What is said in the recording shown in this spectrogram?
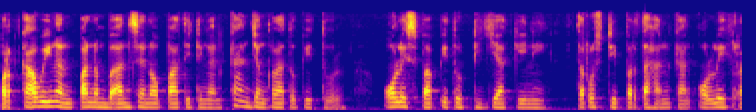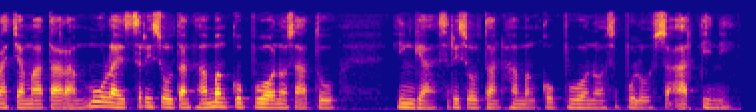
Perkawinan Panembahan Senopati dengan Kanjeng Ratu Kidul oleh sebab itu diyakini terus dipertahankan oleh Raja Mataram mulai Sri Sultan Hamengkubuwono I hingga Sri Sultan Hamengkubuwono X saat ini.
